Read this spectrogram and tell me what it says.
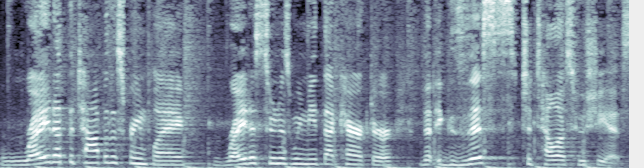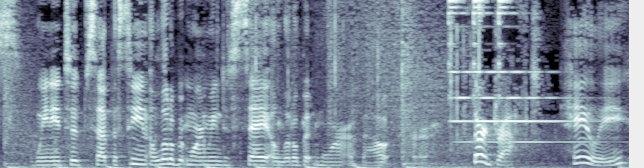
right at the top of the screenplay, right as soon as we meet that character, that exists to tell us who she is. We need to set the scene a little bit more and we need to say a little bit more about her. Third draft. Haley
